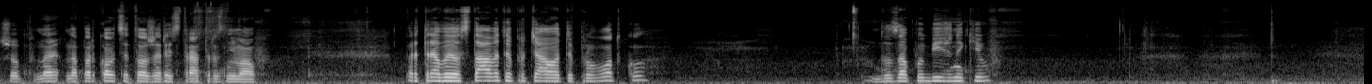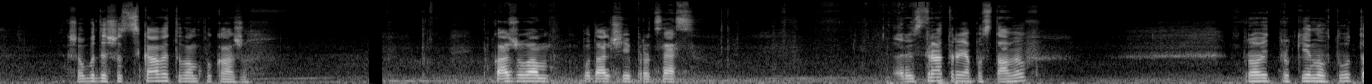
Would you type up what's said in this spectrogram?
щоб на, на парковці теж реєстратор знімав. Тепер треба його ставити, протягувати проводку до запобіжників. Якщо буде щось цікаве, то вам покажу. Покажу вам подальший процес. Реєстратор я поставив. Провід прокинув тут,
